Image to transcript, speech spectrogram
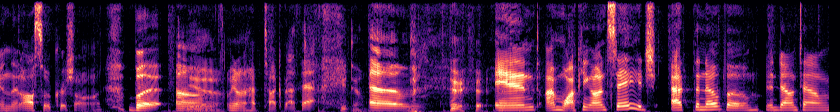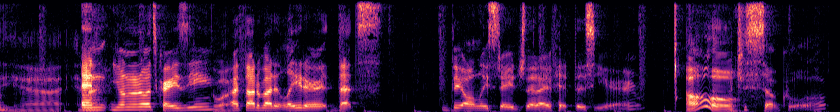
and then also Krishan. But um, Yeah. we don't have to talk about that. you don't. Um, and I'm walking on stage at the Novo in downtown. yeah, And I- you want to know what's crazy? What? I thought about it later. That's the only stage that I've hit this year, oh which is so cool.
